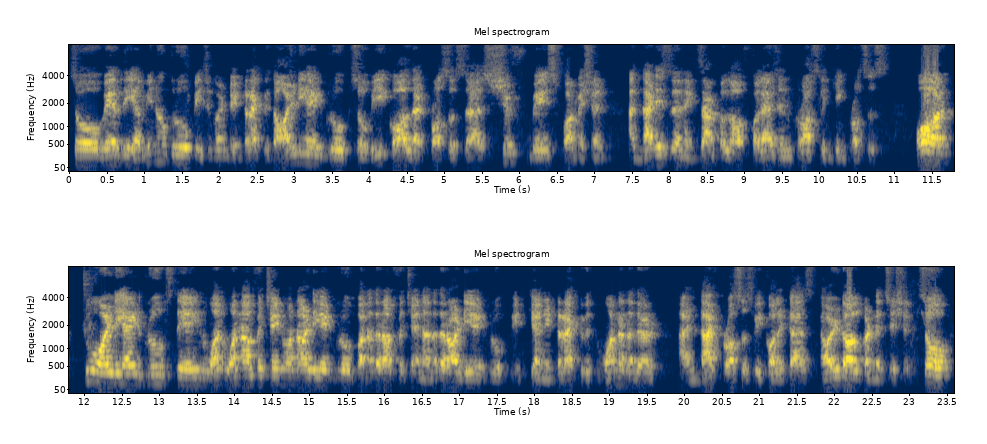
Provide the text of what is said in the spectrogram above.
So where the amino group is going to interact with the aldehyde group. So we call that process as Schiff base formation and that is an example of collagen cross-linking process. Or two aldehyde groups, they in one, one alpha chain, one aldehyde group, another alpha chain, another aldehyde group, it can interact with one another and that process we call it as aldol condensation. So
